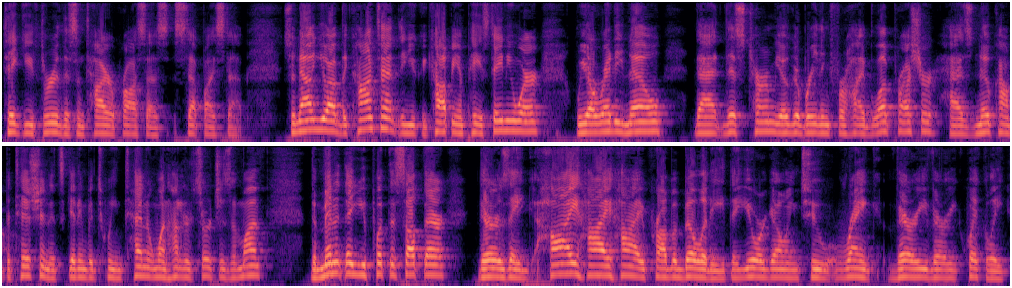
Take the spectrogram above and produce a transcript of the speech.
take you through this entire process step by step. So now you have the content that you could copy and paste anywhere. We already know that this term yoga breathing for high blood pressure has no competition. It's getting between 10 and 100 searches a month. The minute that you put this up there, there is a high, high, high probability that you are going to rank very, very quickly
